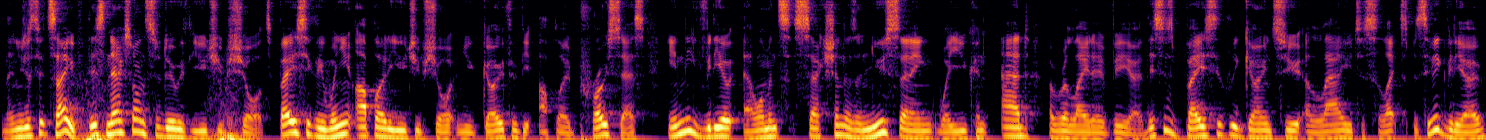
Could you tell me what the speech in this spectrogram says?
And then you just hit save. This next one's to do with YouTube Shorts. Basically, when you upload a YouTube short and you go through the upload process, in the video elements section, there's a new setting where you can add a related video. This is basically going to allow you to select a specific video,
